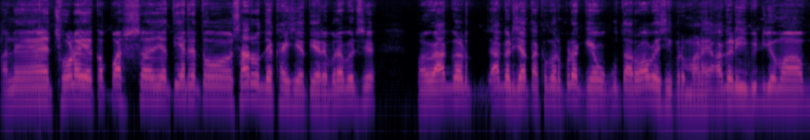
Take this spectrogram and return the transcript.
અને છોડ કપાસ અત્યારે તો સારો દેખાય છે અત્યારે. બરાબર છે? હવે આગળ આગળ જતાં ખબર પડે કે એવો ઉતારો આવે છે એ પ્રમાણે. આગળ એ વિડીયોમાં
